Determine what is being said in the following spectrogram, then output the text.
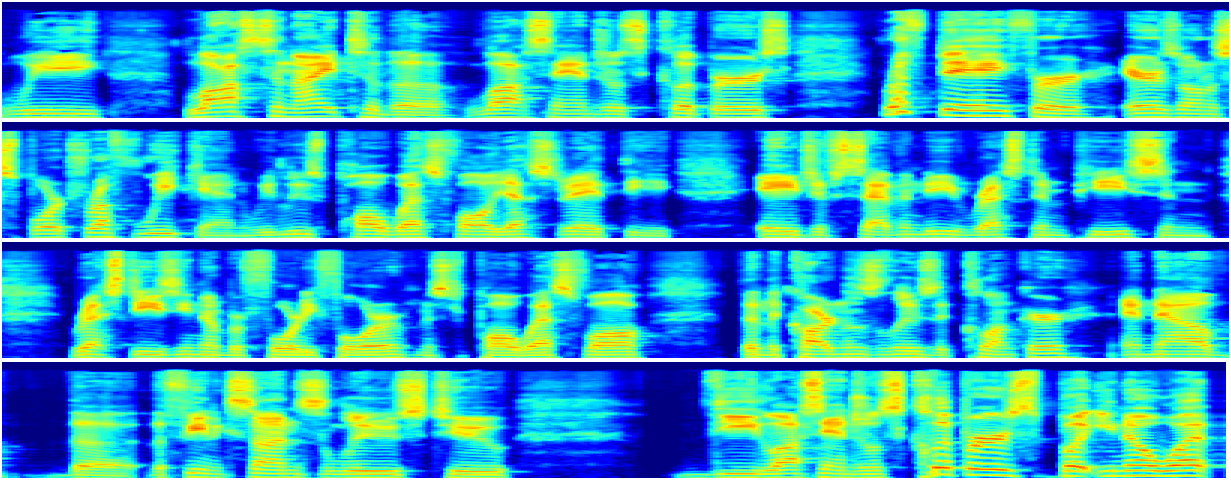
We lost tonight to the Los Angeles Clippers. Rough day for Arizona sports, rough weekend. We lose Paul Westphal yesterday at the age of 70. Rest in peace and rest easy, number 44, Mr. Paul Westphal. Then the Cardinals lose a Clunker. And now the, the Phoenix Suns lose to the Los Angeles Clippers. But you know what?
